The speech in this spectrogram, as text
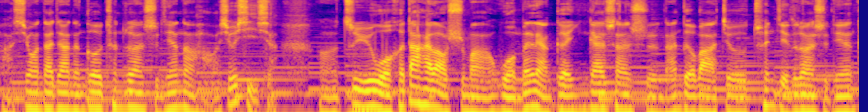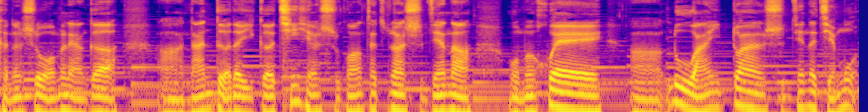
啊。希望大家能够趁这段时间呢，好好休息一下啊。至于我和大海老师嘛，我们两个应该算是难得吧。就春节这段时间，可能是我们两个啊难得的一个清闲时光。在这段时间呢，我们会啊录完一段时间的节目，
